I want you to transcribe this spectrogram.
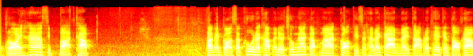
24,650 บาทครับพักกันก่อนสักครู่นะครับแล้วเดี๋ยวช่วงหน้ากลับมาเกาะติดสถานการณ์ในต่างประเทศกันต่อครับ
